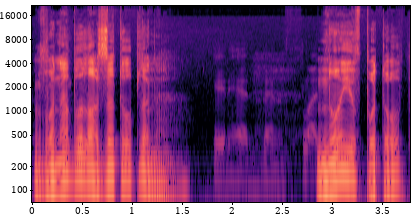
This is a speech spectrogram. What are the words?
Вона була затоплена. Ноїв потоп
